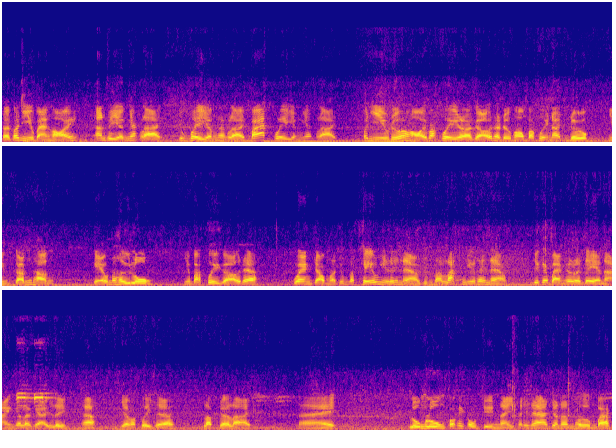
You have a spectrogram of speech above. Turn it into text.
Rồi có nhiều bạn hỏi, anh phi vẫn nhắc lại, chú phi vẫn nhắc lại, bác phi vẫn nhắc lại. Có nhiều đứa hỏi bác phi là gỡ ra được không? Bác phi nói được, nhưng cẩn thận, kẹo nó hư luôn. Nhưng bác phi gỡ ra, quan trọng là chúng ta khéo như thế nào, chúng ta lắc như thế nào chứ các bạn rất là đè nại cái là gãy liền ha. Giờ bác phi sẽ lắp trở lại. Đấy. Luôn luôn có cái câu chuyện này xảy ra cho nên thường bác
